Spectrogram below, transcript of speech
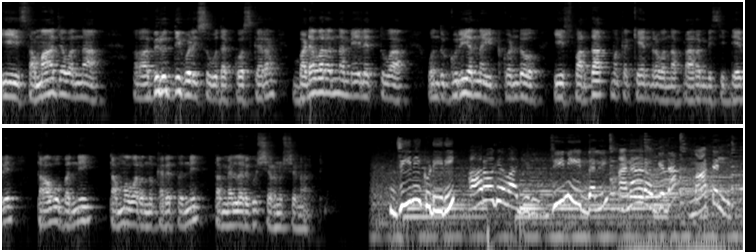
ಈ ಸಮಾಜವನ್ನು ಅಭಿವೃದ್ಧಿಗೊಳಿಸುವುದಕ್ಕೋಸ್ಕರ ಬಡವರನ್ನ ಮೇಲೆತ್ತುವ ಒಂದು ಗುರಿಯನ್ನು ಇಟ್ಕೊಂಡು ಈ ಸ್ಪರ್ಧಾತ್ಮಕ ಕೇಂದ್ರವನ್ನು ಪ್ರಾರಂಭಿಸಿದ್ದೇವೆ. ತಾವು ಬನ್ನಿ ತಮ್ಮವರನ್ನು ಕರೆತನ್ನಿ ತಮ್ಮೆಲ್ಲರಿಗೂ ಶರಣು ಶರಣಾರ್ಥಿ. ಜೀನಿ ಕುಡೀರಿ. ಆರೋಗ್ಯವಾಗಿರಿ. ಜೀನಿ ಇದ್ದಲ್ಲಿ ಅನಾರೋಗ್ಯದ ಮಾತೆಲ್ಲಿ.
